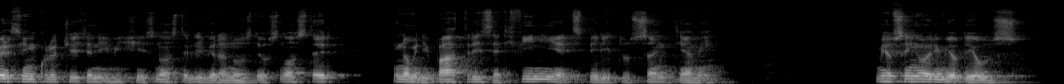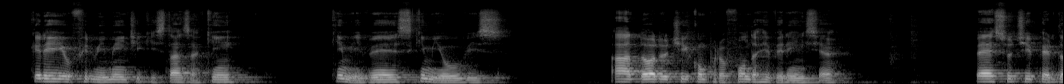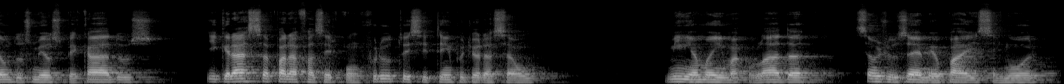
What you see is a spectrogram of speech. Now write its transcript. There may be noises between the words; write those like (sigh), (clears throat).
Persincrucis inimicis nos libera nos Deus noster, em nome de Patris et Filii et Spiritus Sancti. Amém. Meu Senhor e meu Deus, creio firmemente que estás aqui, que me vês, que me ouves. Adoro-te com profunda reverência. Peço-te perdão dos meus pecados e graça para fazer com fruto esse tempo de oração. Minha Mãe Imaculada, são José, meu Pai e Senhor,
